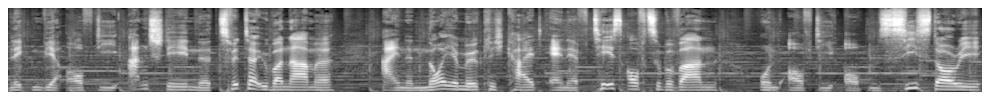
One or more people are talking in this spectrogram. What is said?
blicken wir auf die anstehende Twitter-Übernahme, eine neue Möglichkeit, NFTs aufzubewahren und auf die OpenSea-Story,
